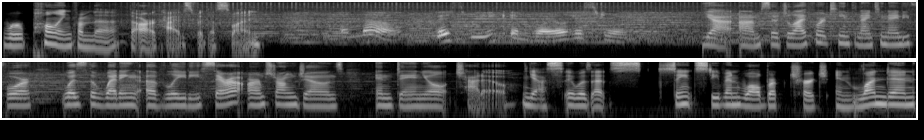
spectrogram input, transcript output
we're pulling from the the archives for this one. And now, this week in royal history. Yeah, um, so July 14th, 1994 was the wedding of Lady Sarah Armstrong Jones and Daniel Chatto. Yes, it was at St. Stephen Walbrook Church in London.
